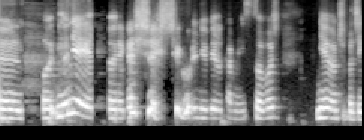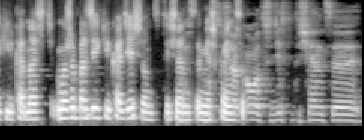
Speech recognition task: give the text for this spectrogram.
E, No, no nie jest to jakaś szczególnie wielka miejscowość. Nie wiem, czy będzie kilkanaście, może bardziej kilkadziesiąt tysięcy Myślę, mieszkańców. około 30 tysięcy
